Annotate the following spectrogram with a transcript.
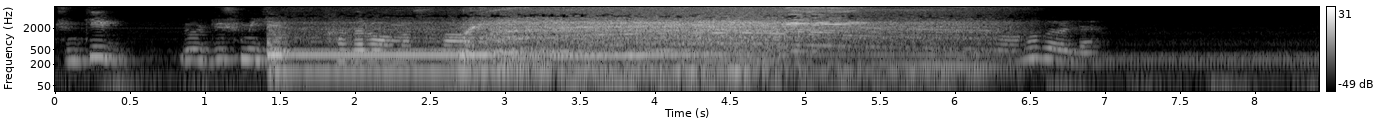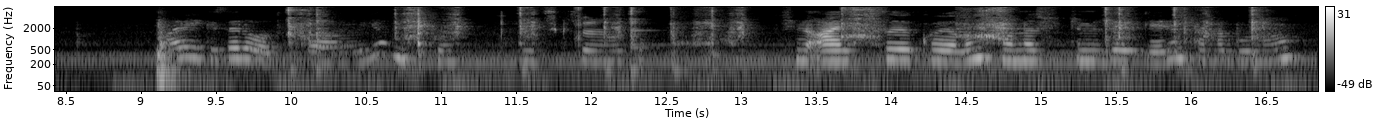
Çünkü böyle düşmeyecek kadar olması lazım. Ama böyle. Ay güzel oldu soğanı biliyor musun? Hiç güzel oldu. Şimdi ice'ı koyalım. Sonra sütümüzü ekleyelim. Sonra bunu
